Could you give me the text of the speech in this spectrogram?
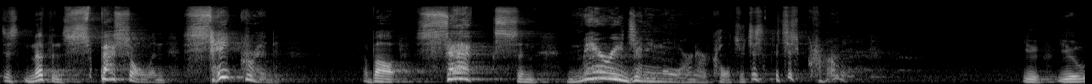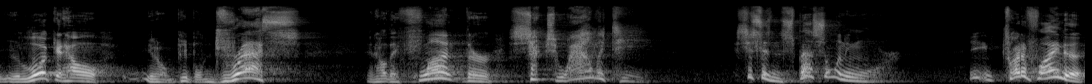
just nothing special and sacred about sex and marriage anymore in our culture. Just, it's just crummy. You, you, you look at how you know, people dress and how they flaunt their sexuality. It just isn't special anymore. You try to find a,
